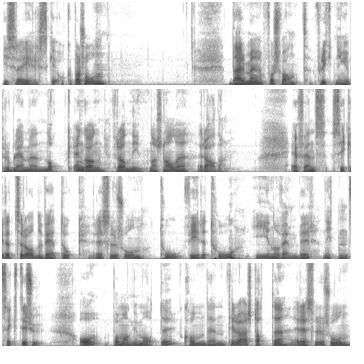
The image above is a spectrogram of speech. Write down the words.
israelske okkupasjonen. Dermed forsvant flyktningeproblemet nok en gang fra den internasjonale radaren. FNs sikkerhetsråd vedtok resolusjon 242 i november 1967, og på mange måter kom den til å erstatte resolusjon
